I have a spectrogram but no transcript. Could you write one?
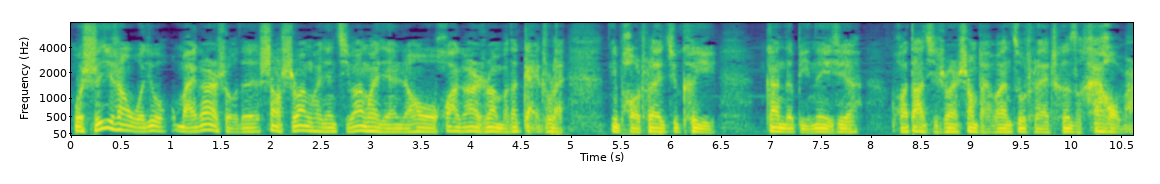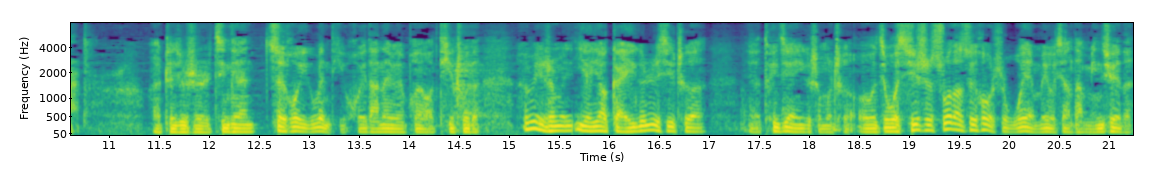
我实际上我就买个二手的，上十万块钱、几万块钱，然后花个二十万把它改出来，你跑出来就可以干的比那些花大几十万、上百万做出来车子还好玩。啊，这就是今天最后一个问题，回答那位朋友提出的，为什么要要改一个日系车？呃，推荐一个什么车？我我其实说到最后是，我也没有向他明确的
